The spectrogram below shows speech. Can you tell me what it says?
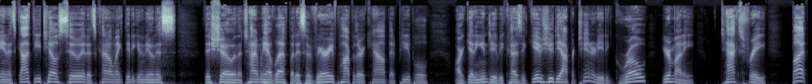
And it's got details to it. It's kind of lengthy to get into this this show and the time we have left, but it's a very popular account that people are getting into because it gives you the opportunity to grow your money tax free, but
